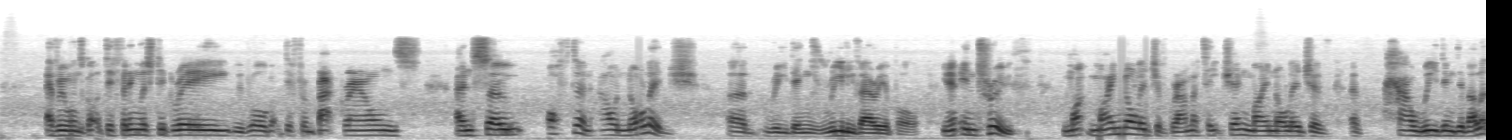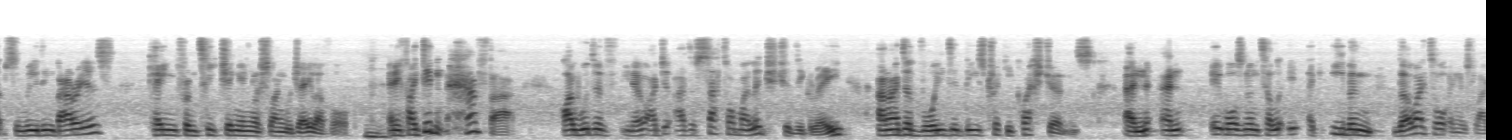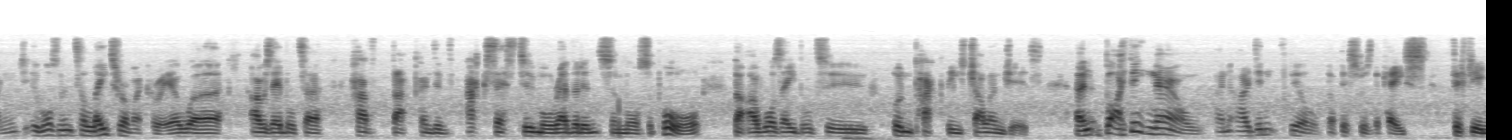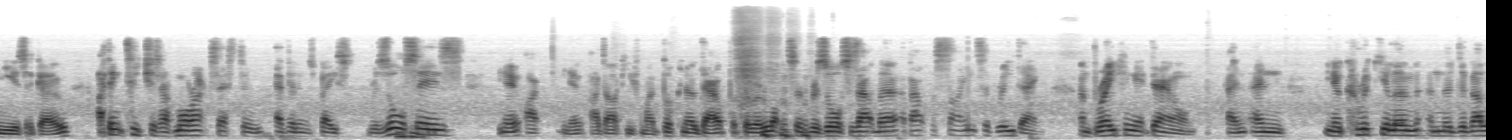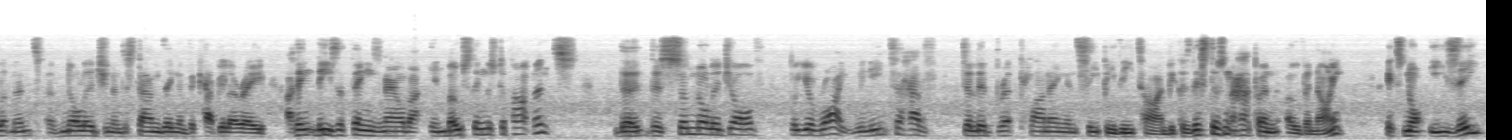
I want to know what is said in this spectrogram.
everyone's got a different English degree. We've all got different backgrounds, and so often our knowledge of reading's really variable you know, in truth, my, my knowledge of grammar teaching, my knowledge of, of how reading develops and reading barriers came from teaching English language A level. Mm. And if I didn't have that, I would have, you know, I'd, I'd have sat on my literature degree and I'd avoided these tricky questions. And and it wasn't until it, like, even though I taught English language, it wasn't until later in my career where I was able to have that kind of access to more evidence and more support that I was able to unpack these challenges. And but I think now, and I didn't feel that this was the case 15 years ago. I think teachers have more access to evidence-based resources. Mm-hmm. You know, I you know I'd argue for my book, no doubt, but there are lots of resources out there about the science of reading and breaking it down, and and you know curriculum and the development of knowledge and understanding and vocabulary. I think these are things now that in most English departments the, there's some knowledge of, but you're right. We need to have deliberate planning and CPD time because this doesn't happen overnight. It's not easy,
